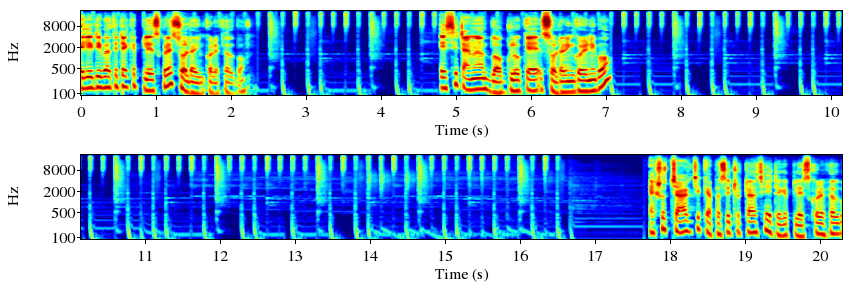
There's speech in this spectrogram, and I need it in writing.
এলইডি বাতিটাকে প্লেস করে সোল্ডারিং করে ফেলব। এসি টার্মিনাল ব্লকগুলোকে সোল্ডারিং করে নিব। একশো চার যে ক্যাপাসিটরটা আছে, এটাকে প্লেস করে ফেলব।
